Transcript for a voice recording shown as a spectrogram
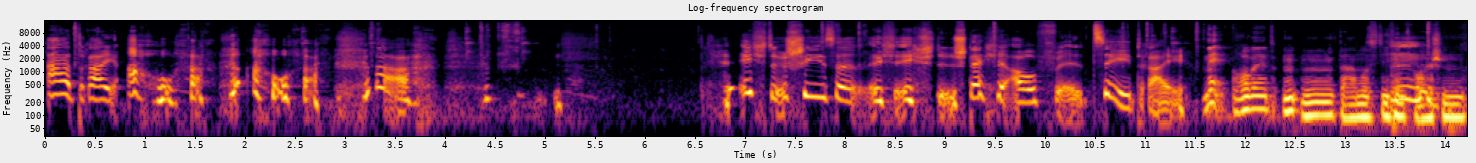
A3, aua, aua. Ah. Ich schieße, ich, ich steche auf äh, C3. Nee, Robert, mm -mm, da muss ich dich enttäuschen.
